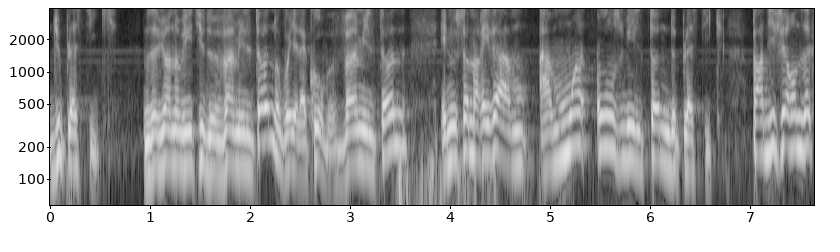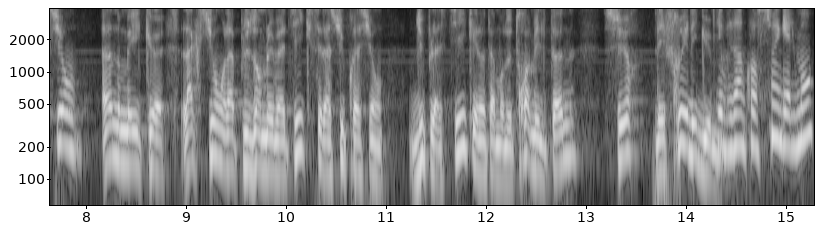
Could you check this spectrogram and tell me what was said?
du plastique. Nous avions un objectif de 20 000 tonnes, donc vous voyez la courbe, 20 000 tonnes, et nous sommes arrivés à, moins 11 000 tonnes de plastique. Par différentes actions. Hein, mais que l'action la plus emblématique, c'est la suppression du plastique, et notamment de 3000 tonnes, sur les fruits et légumes. Et vos incursions également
